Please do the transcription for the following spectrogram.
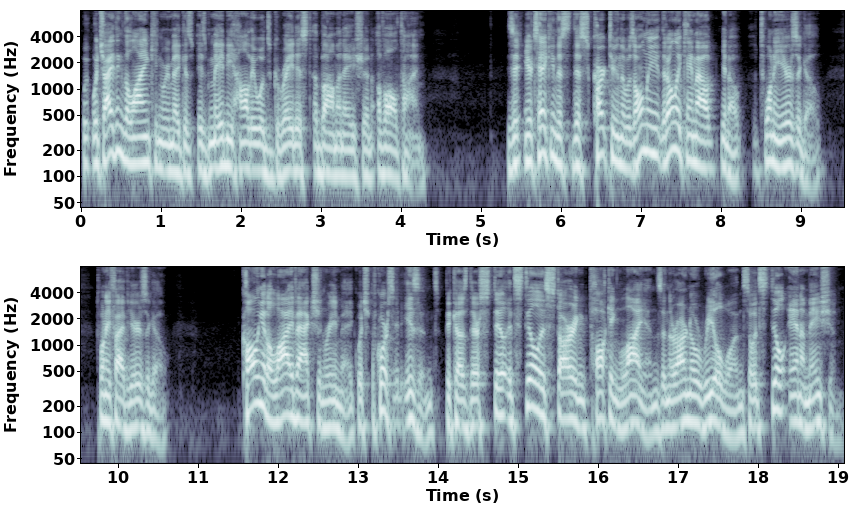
which I think the Lion King remake is, is maybe Hollywood's greatest abomination of all time. You're taking this, this cartoon that was only that only came out, you know, 20 years ago, 25 years ago, calling it a live action remake, which of course it isn't, because there's still it still is starring talking lions and there are no real ones, so it's still animation.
